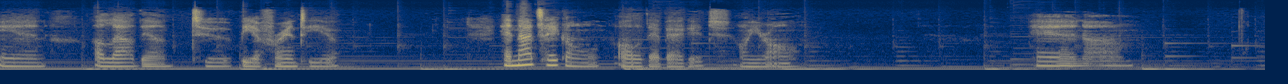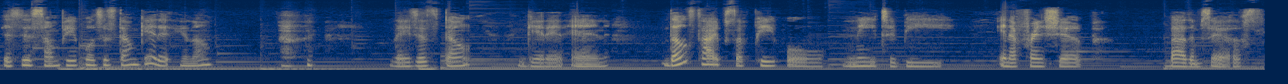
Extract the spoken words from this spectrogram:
and allow them to be a friend to you and not take on all of that baggage on your own. And um, it's just some people just don't get it, you know? they just don't get it. And those types of people need to be in a friendship by themselves.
